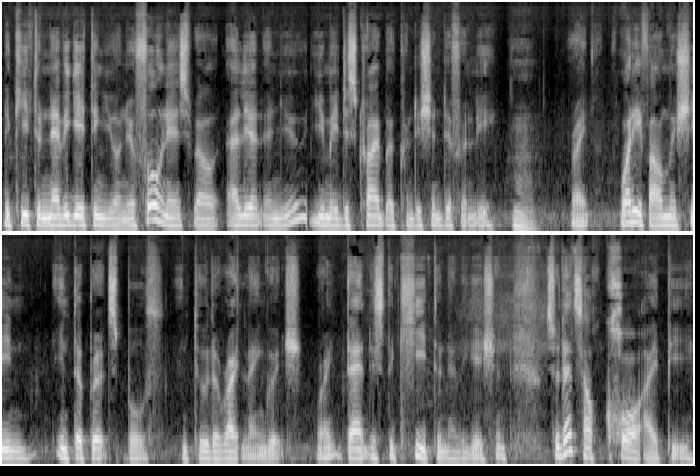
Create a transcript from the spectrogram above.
The key to navigating you on your phone is well, Elliot and you, you may describe a condition differently, mm. right? What if our machine interprets both into the right language, right? That is the key to navigation. So that's our core IP.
